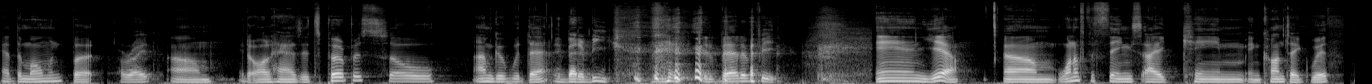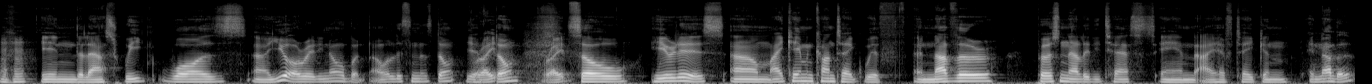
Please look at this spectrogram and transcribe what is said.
at the moment, but All right. um, it all has its purpose. So I'm good with that. It better be. it better be. And yeah, um, one of the things I came in contact with Mm-hmm. in the last week was uh, you already know, but our listeners don't. Yeah, Right. don't. Right. So here it is. Um, I came in contact with another personality test, and I have taken. Another.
